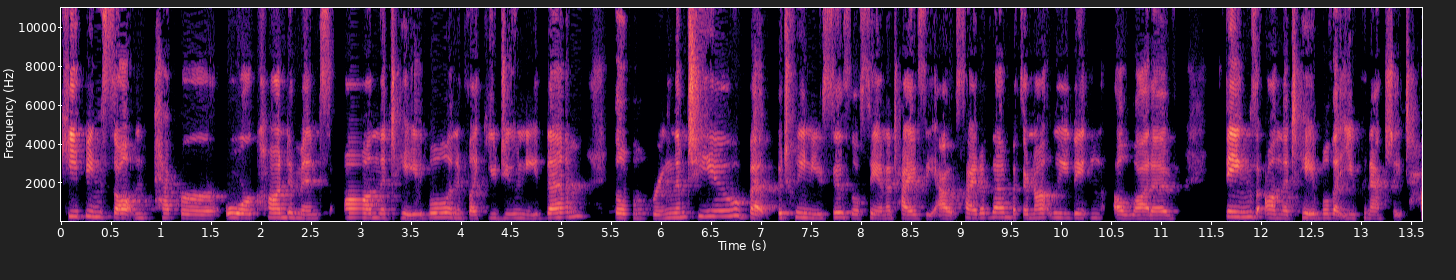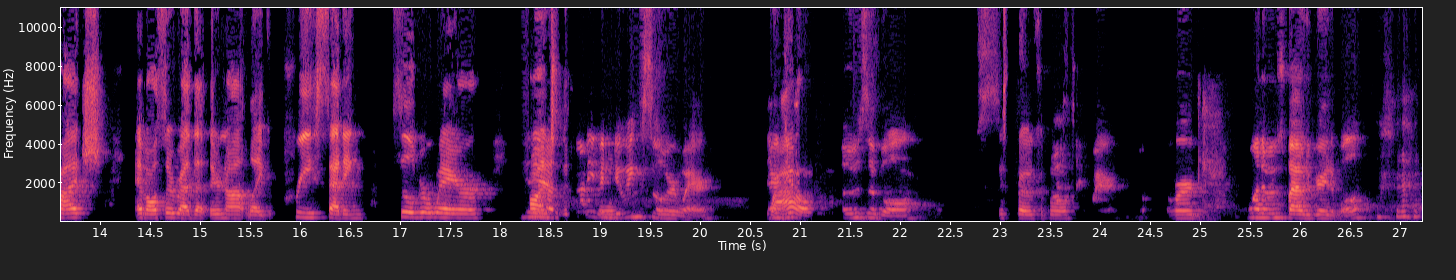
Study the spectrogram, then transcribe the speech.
keeping salt and pepper or condiments on the table. And if like you do need them, they'll bring them to you. But between uses, they'll sanitize the outside of them. But they're not leaving a lot of things on the table that you can actually touch. I've also read that they're not like pre-setting silverware Yeah, onto they're the not even doing silverware. They're just Wow, disposable disposable. or one of them is biodegradable.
